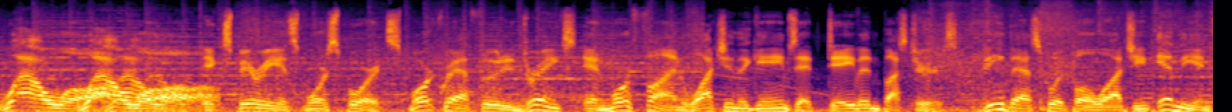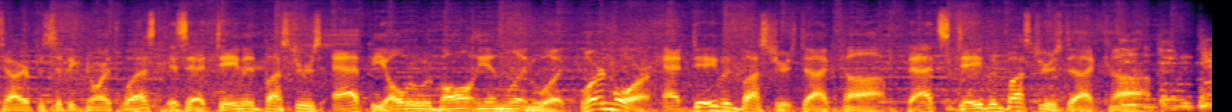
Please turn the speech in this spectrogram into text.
Wow Wall. Wow Wall. Experience more sports, more craft food and drinks, and more fun watching the games at Dave & Buster's. The best football watching in the entire Pacific Northwest is at Dave & Buster's at the Alderwood Mall in Lynnwood. Learn more at daveandbusters.com. That's daveandbusters.com.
